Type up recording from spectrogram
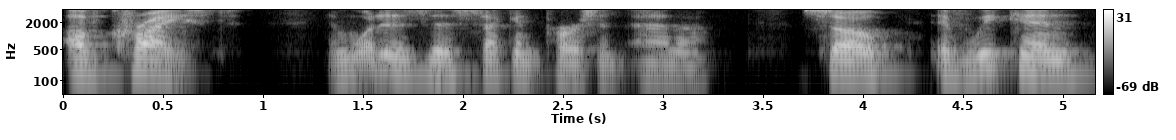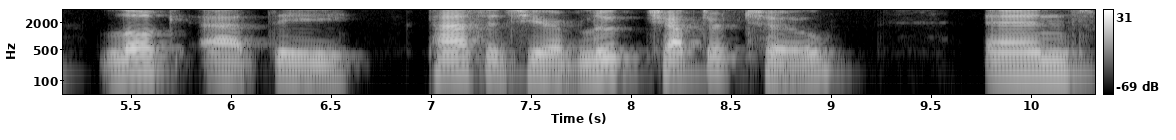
of Christ. And what is this second person, Anna? So if we can look at the passage here of Luke chapter 2, and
